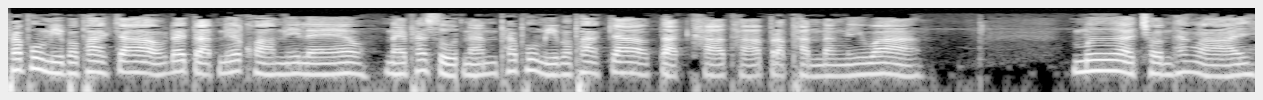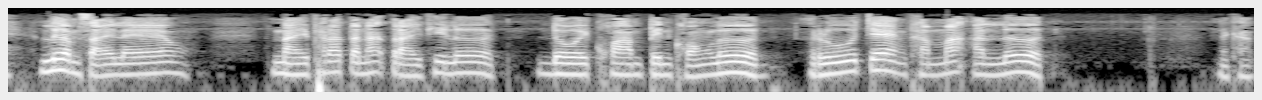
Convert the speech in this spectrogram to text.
พระผู้มีพระภาคเจ้าได้ตรัสเนื้อความนี้แล้ว ในพระสูตรนั้น พระผู้มีพระภาคเจ้าตรัสคาถาประพันธ์ดังนี้ว่า เมื่อชนทั้งหลายเลื่อมสายแล้ว ในพระตนะไตรที่เลิศ โดยความเป็นของเลิศ รู้แจ้งธรรมะอันเลิศนะครับ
